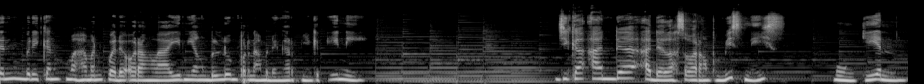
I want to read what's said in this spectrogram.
dan memberikan pemahaman kepada orang lain yang belum pernah mendengar penyakit ini. Jika Anda adalah seorang pembisnis, mungkin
